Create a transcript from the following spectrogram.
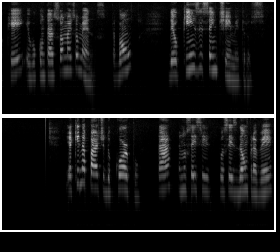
ok? Eu vou contar só mais ou menos, tá bom? Deu 15 centímetros. E aqui na parte do corpo, tá? Eu não sei se vocês dão para ver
